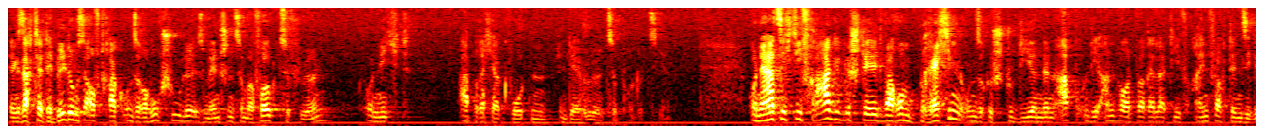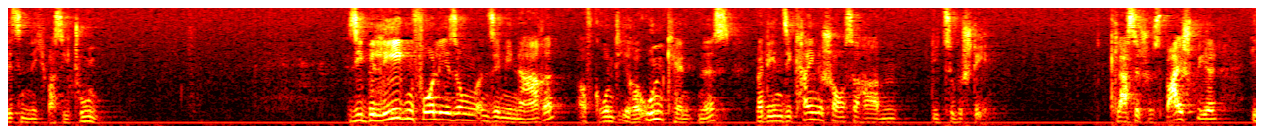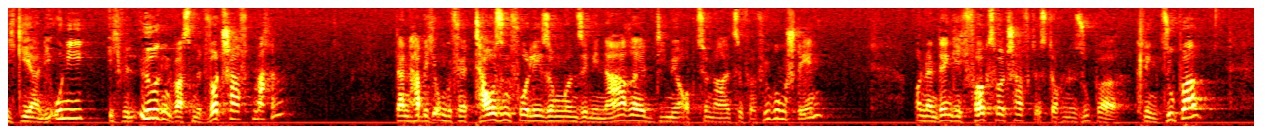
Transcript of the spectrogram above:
Der gesagt hat, der Bildungsauftrag unserer Hochschule ist, Menschen zum Erfolg zu führen und nicht Abbrecherquoten in der Höhe zu produzieren. Und er hat sich die Frage gestellt, warum brechen unsere Studierenden ab? Und die Antwort war relativ einfach, denn sie wissen nicht, was sie tun. Sie belegen Vorlesungen und Seminare aufgrund ihrer Unkenntnis, bei denen sie keine Chance haben, die zu bestehen. Klassisches Beispiel, ich gehe an die Uni, ich will irgendwas mit Wirtschaft machen, dann habe ich ungefähr 1000 Vorlesungen und Seminare, die mir optional zur Verfügung stehen. Und dann denke ich, Volkswirtschaft ist doch eine super, klingt super,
